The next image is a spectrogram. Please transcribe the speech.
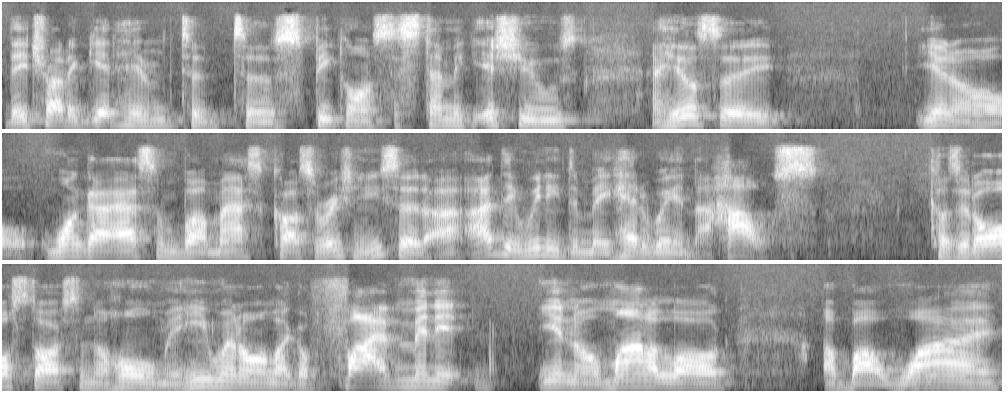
They try to get him to, to speak on systemic issues. And he'll say, you know, one guy asked him about mass incarceration. He said, I, I think we need to make headway in the house because it all starts in the home. And he went on like a five minute, you know, monologue about why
